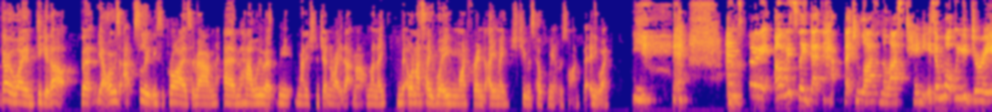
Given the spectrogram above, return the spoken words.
go away and dig it up. But yeah, I was absolutely surprised around um, how we were we managed to generate that amount of money. When I say we, my friend Amy, she was helping me at the time. But anyway. Yeah. And so obviously that that's your life in the last 10 years. And what were you doing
